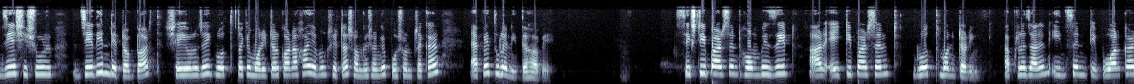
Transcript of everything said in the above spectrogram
যে শিশুর যেদিন ডেট অফ বার্থ সেই অনুযায়ী গ্রোথটাকে মনিটর করা হয় এবং সেটা সঙ্গে সঙ্গে পোষণ ট্র্যাকার অ্যাপে তুলে নিতে হবে। সিক্সটি পার্সেন্ট হোম ভিজিট আর এইটি পার্সেন্ট গ্রোথ মনিটরিং আপনারা জানেন ইনসেন্টিভ ওয়ার্কার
